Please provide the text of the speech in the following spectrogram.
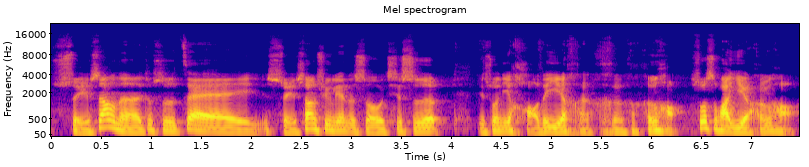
水上呢，就是在水上训练的时候，其实你说你好的也很很很好，说实话也很好。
